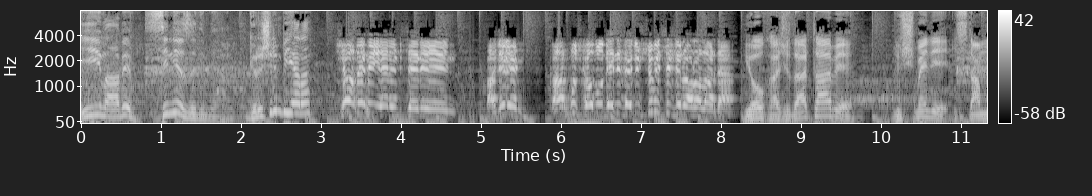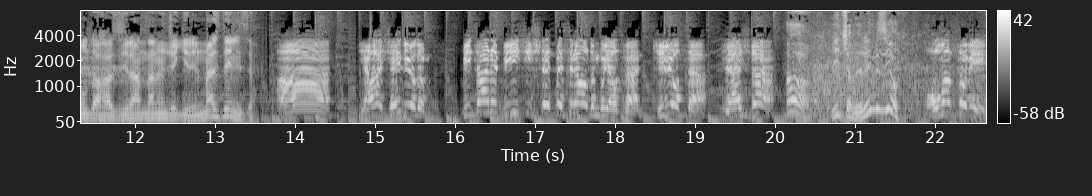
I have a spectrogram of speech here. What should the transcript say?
İyiyim abim. Seni özledim ya. Görüşürüm bir ara. Canını yerim senin. Kadir'im karpuz kabuğu denize düştü mü sizin oralarda? Yok Hacı Dert abi. Düşmedi. İstanbul'da Haziran'dan önce girilmez denize. Ha, ya şey diyordum. Bir tane beach işletmesini aldım bu yaz ben. Kilyos'ta, plajda. Aa hiç haberimiz yok. Olmaz tabii.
